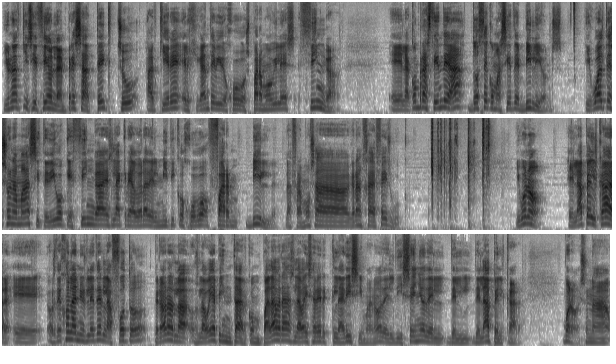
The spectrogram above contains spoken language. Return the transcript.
Y una adquisición, la empresa Take-Two adquiere el gigante de videojuegos para móviles Zynga eh, la compra asciende a 12,7 billions. Igual te suena más si te digo que Zynga es la creadora del mítico juego Farmville, la famosa granja de Facebook. Y bueno, el Apple Car, eh, os dejo en la newsletter la foto, pero ahora os la, voy a pintar. Con palabras la vais a ver clarísima, ¿no? Del diseño del, Apple Car. Bueno, es una,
